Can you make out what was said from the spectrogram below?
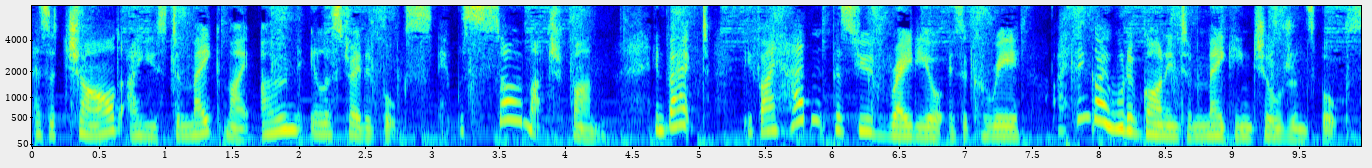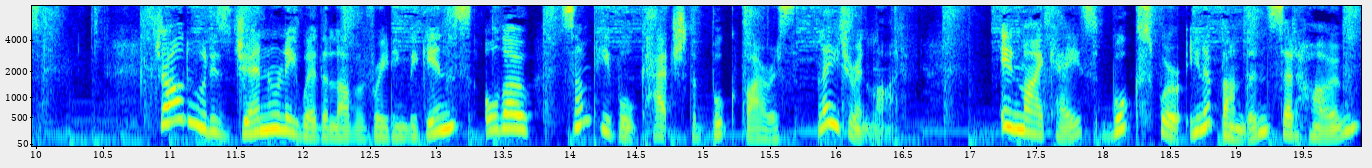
as a child, I used to make my own illustrated books. It was so much fun. In fact, if I hadn't pursued radio as a career, I think I would have gone into making children's books. Childhood is generally where the love of reading begins, although some people catch the book virus later in life. In my case, books were in abundance at home,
